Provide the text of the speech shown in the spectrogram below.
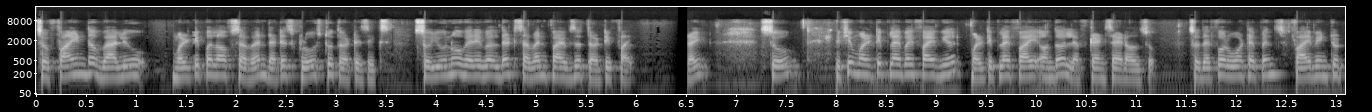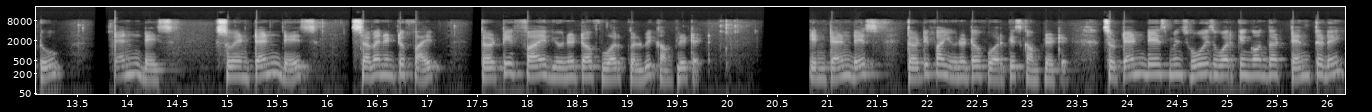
so find the value multiple of 7 that is close to 36. So you know very well that 7 5 is 35 right? So if you multiply by 5 here multiply 5 on the left hand side also. So therefore what happens? 5 into 2 10 days. So in 10 days 7 into 5 35 unit of work will be completed. In 10 days 35 unit of work is completed. So 10 days means who is working on the 10th day?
